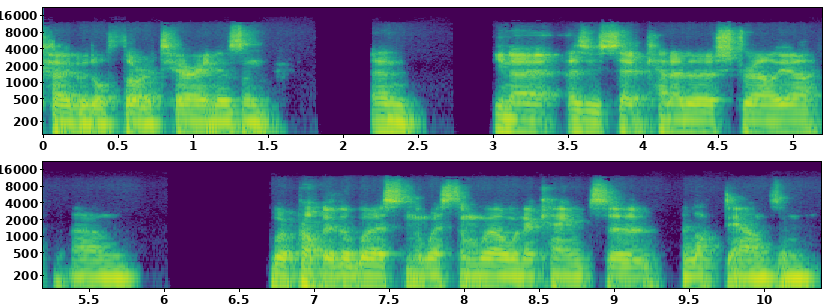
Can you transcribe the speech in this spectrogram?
COVID authoritarianism. And, you know, as you said, Canada, Australia um, were probably the worst in the Western world when it came to lockdowns and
